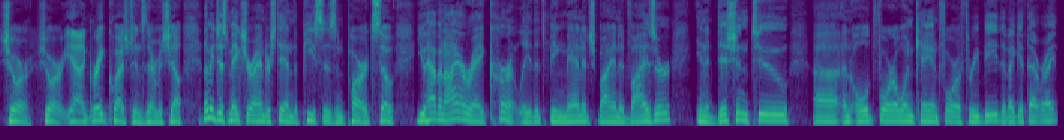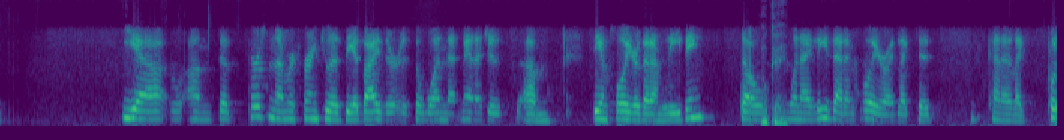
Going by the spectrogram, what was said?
Sure, sure. Yeah, great questions there, Michelle. Let me just make sure I understand the pieces and parts. So you have an IRA currently that's being managed by an advisor in addition to uh, an old 401k and 403b. Did I get that right? Yeah, um, the person I'm referring to as the advisor is the one that manages um, the employer that I'm leaving. So okay. when I leave that employer, I'd like to kind of like put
